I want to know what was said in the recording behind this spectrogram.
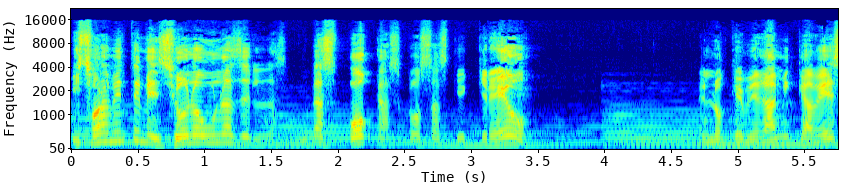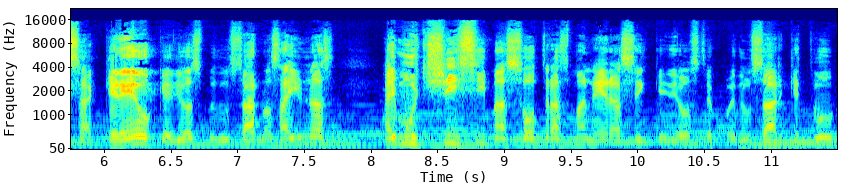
Y solamente menciono unas de las unas pocas cosas que creo. En lo que me da mi cabeza, creo que Dios puede usarnos. Hay unas hay muchísimas otras maneras en que Dios te puede usar que tú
